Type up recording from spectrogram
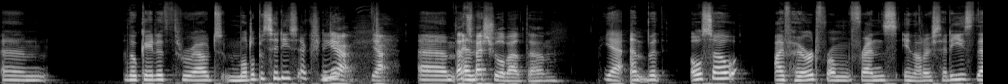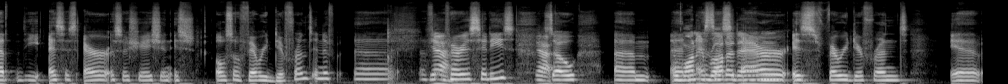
um, located throughout multiple cities, actually. Yeah, yeah. Um, That's special about them. yeah, and but also I've heard from friends in other cities that the SSR association is also very different in the uh, Yeah. various cities. Yeah. So um, The one in SSR Rotterdam- is very different uh,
